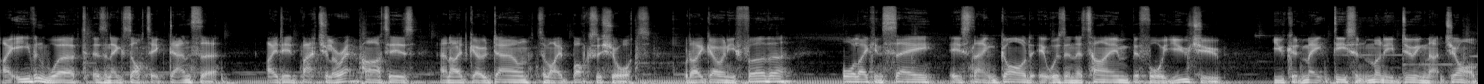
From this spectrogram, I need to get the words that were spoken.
I even worked as an exotic dancer. I did bachelorette parties, and I'd go down to my boxer shorts. Would I go any further? All I can say is thank God it was in a time before YouTube. You could make decent money doing that job.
